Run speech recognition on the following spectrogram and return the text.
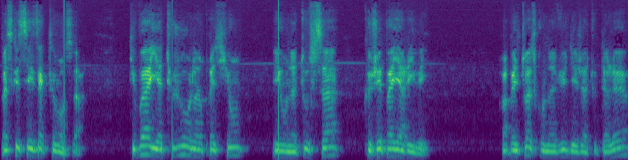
parce que c'est exactement ça. Tu vois, il y a toujours l'impression, et on a tous ça, que je vais pas y arriver. Rappelle-toi ce qu'on a vu déjà tout à l'heure,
